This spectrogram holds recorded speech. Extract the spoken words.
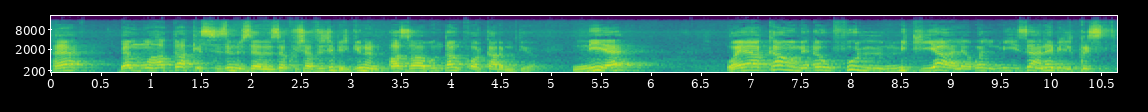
he ben muhakkak ki sizin üzerinize kuşatıcı bir günün azabından korkarım diyor. Niye? Ve ya kavmi evful mikyale vel mizane bil kıst.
